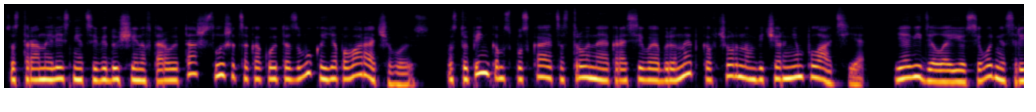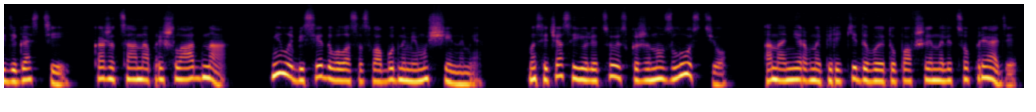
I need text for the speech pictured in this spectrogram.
Со стороны лестницы, ведущей на второй этаж, слышится какой-то звук, и я поворачиваюсь. По ступенькам спускается стройная красивая брюнетка в черном вечернем платье. Я видела ее сегодня среди гостей. Кажется, она пришла одна. Мило беседовала со свободными мужчинами. Но сейчас ее лицо искажено злостью. Она нервно перекидывает упавшие на лицо пряди.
